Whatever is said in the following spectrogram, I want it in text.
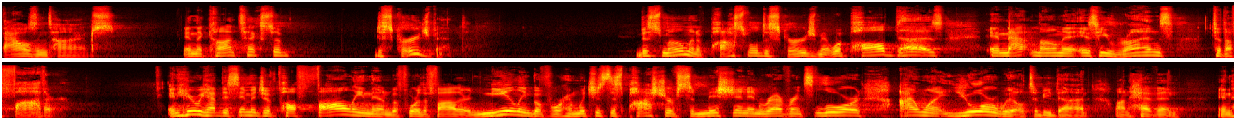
thousand times in the context of discouragement. This moment of possible discouragement. What Paul does in that moment is he runs to the Father. And here we have this image of Paul falling then before the Father, kneeling before him, which is this posture of submission and reverence. Lord, I want your will to be done on heaven and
